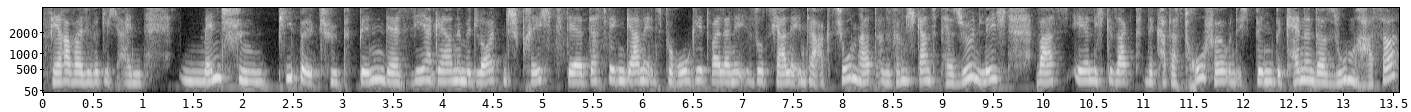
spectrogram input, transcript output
fairerweise wirklich ein Menschen-People-Typ bin, der sehr gerne mit Leuten spricht, der deswegen gerne ins Büro geht, weil er eine soziale Interaktion hat. Also für mich ganz persönlich war es ehrlich gesagt eine Katastrophe und ich bin bekennender Zoom-Hasser.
